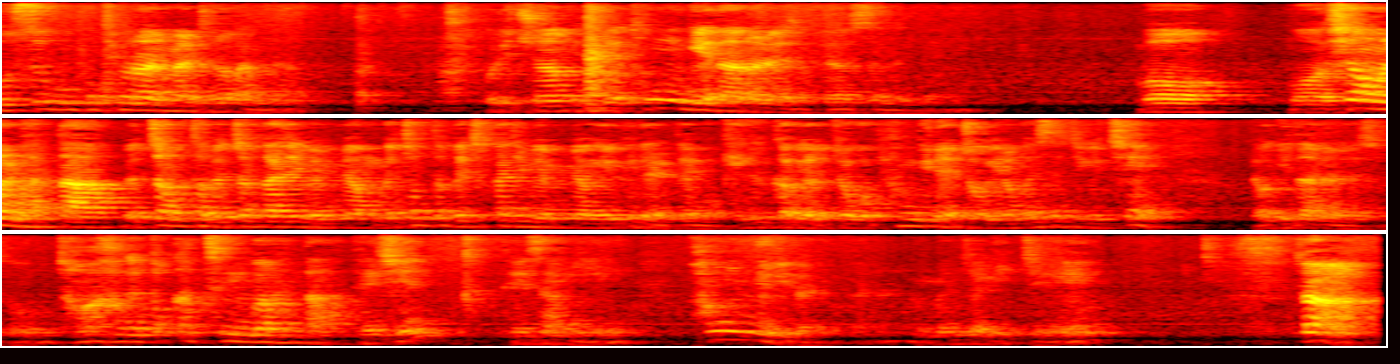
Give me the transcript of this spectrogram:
도수 분포표라는 말 들어봤나? 우리 중학교 때 통계 단원에서 배웠었는데 뭐, 뭐 시험을 봤다 몇 점부터 몇 점까지 몇 명, 몇 점부터 몇 점까지 몇 명 이렇게 될 때 뭐 계급값이 어쩌고 평균이 어쩌고 이런 거 했었지 그치? 여기 단원에서도 정확하게 똑같은 걸 한다 대신 대상이 확률이라는 거야 뭔지 알겠지? 자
